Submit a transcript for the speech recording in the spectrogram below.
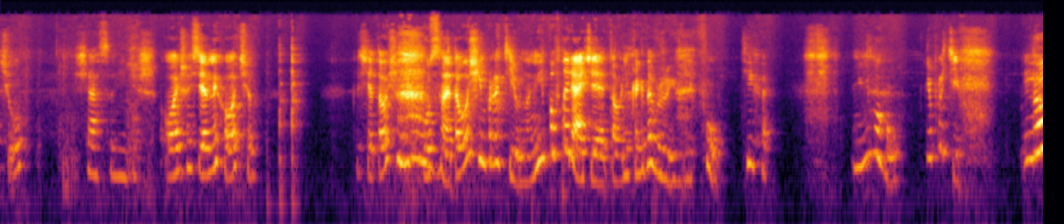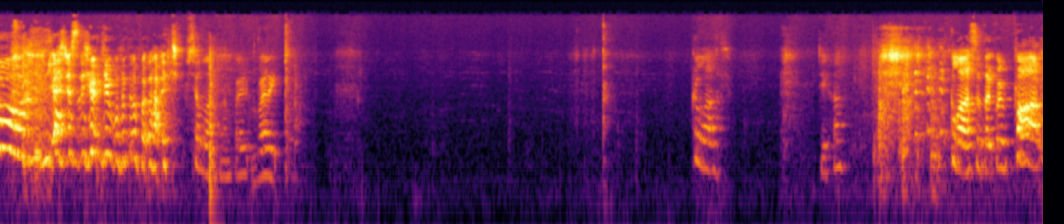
Что? Хочу. Сейчас увидишь. Ой, я не хочу. То есть это очень невкусно, это очень противно. Не повторяйте этого никогда в жизни. Фу. Тихо. Не могу. Я против. Ну, я сейчас ее не буду брать. Все, ладно, бери- бери. Класс. Тихо. Класс, это такой пар.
